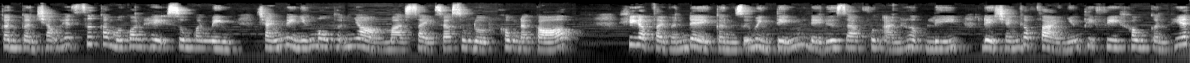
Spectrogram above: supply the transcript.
cần cẩn trọng hết sức các mối quan hệ xung quanh mình, tránh vì những mâu thuẫn nhỏ mà xảy ra xung đột không đáng có. Khi gặp phải vấn đề cần giữ bình tĩnh để đưa ra phương án hợp lý, để tránh gặp phải những thị phi không cần thiết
